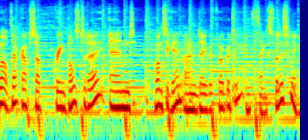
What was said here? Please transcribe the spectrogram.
Well, that wraps up Green Pulse today. And once again, I'm David Fogarty, and thanks for listening.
